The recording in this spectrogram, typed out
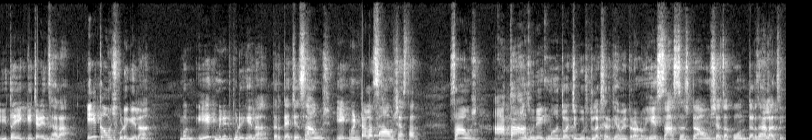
इथं एक्केचाळीस झाला. एक अंश पुढे गेला. मग एक मिनिट पुढे गेला. तर त्याचे सहा अंश. एक मिनिटाला सहा अंश असतात. सहा अंश. आता अजून एक महत्त्वाची गोष्ट लक्षात घ्या मित्रांनो. हे सहासष्ट अंशाचा कोण तर झालाच आहे.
